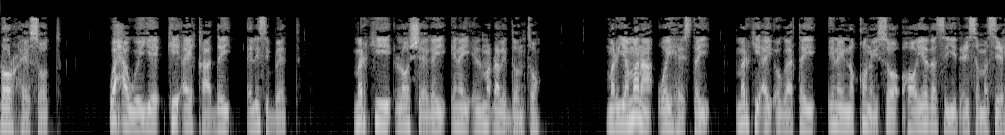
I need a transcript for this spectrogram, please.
dhowr heesood. Waxa weeye kii ay qaadday elisabet markii loo sheegay inay ilmo dhali doonto maryamana way heestay markii ay ogaatay inay noqonayso hooyada sayid ciise masiix.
